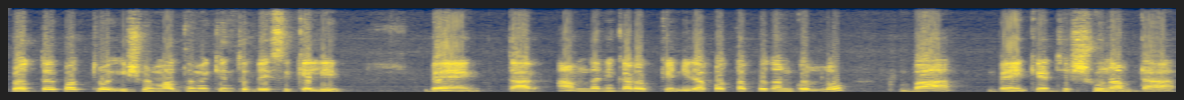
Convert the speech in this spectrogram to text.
প্রত্যয়পত্র ইস্যুর মাধ্যমে কিন্তু বেসিক্যালি ব্যাংক তার আমদানিকারককে নিরাপত্তা প্রদান করল বা ব্যাংকের যে সুনামটা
